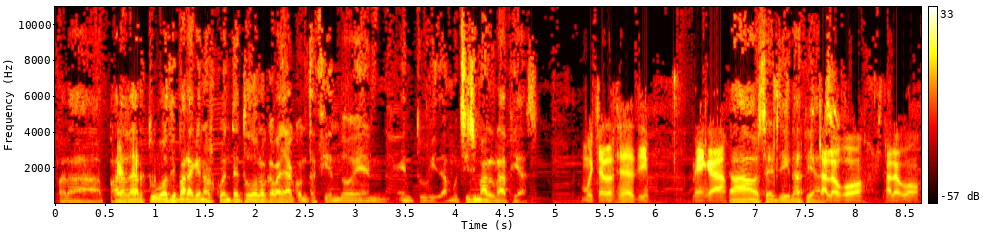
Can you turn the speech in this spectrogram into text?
para, dar tu voz y para que nos cuente todo lo que vaya aconteciendo en, en tu vida. Muchísimas gracias. Muchas gracias a ti. Venga. Chao, Sergi, gracias. Hasta luego, hasta luego.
